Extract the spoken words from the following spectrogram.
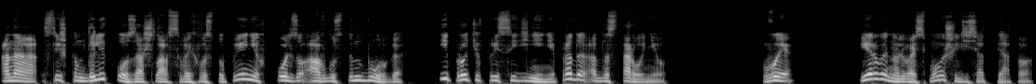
она слишком далеко зашла в своих выступлениях в пользу Августенбурга и против присоединения, правда, одностороннего. В. 1.08.65.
